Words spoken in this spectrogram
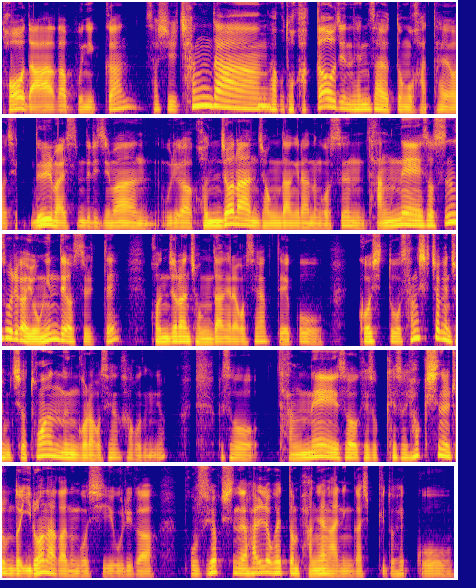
더 나아가 보니까 사실 창당하고 더 가까워지는 행사였던 것 같아요. 제- 늘 말씀드리지만 우리가 건전한 정당이라는 것은 당내에서 쓴소리가 용인되었을 때 건전한 정당이라고 생각되고 그것이 또 상식적인 정치가 통하는 거라고 생각하거든요. 그래서 당내에서 계속해서 혁신을 좀더 이뤄나가는 것이 우리가 보수 혁신을 하려고 했던 방향 아닌가 싶기도 했고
